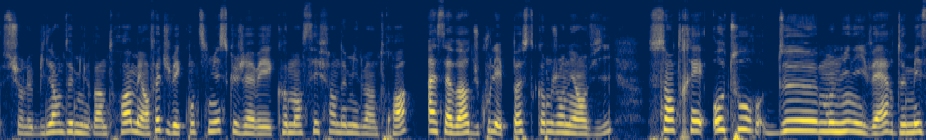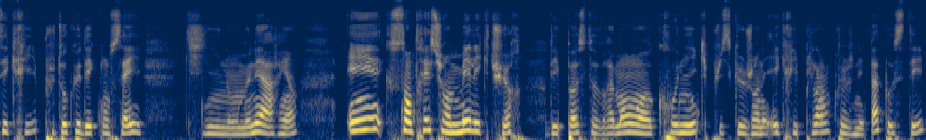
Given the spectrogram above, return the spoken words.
sur le bilan 2023, mais en fait, je vais continuer ce que j'avais commencé fin 2023, à savoir du coup les posts comme j'en ai envie, centrés autour de mon univers, de mes écrits, plutôt que des conseils qui n'ont mené à rien et centré sur mes lectures, des posts vraiment euh, chroniques puisque j'en ai écrit plein que je n'ai pas posté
